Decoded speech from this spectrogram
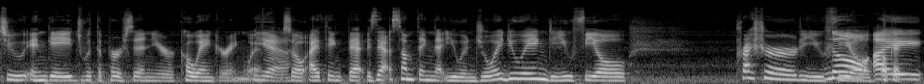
to engage with the person you're co-anchoring with. Yeah. So I think that is that something that you enjoy doing? Do you feel pressure? Do you no, feel I.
